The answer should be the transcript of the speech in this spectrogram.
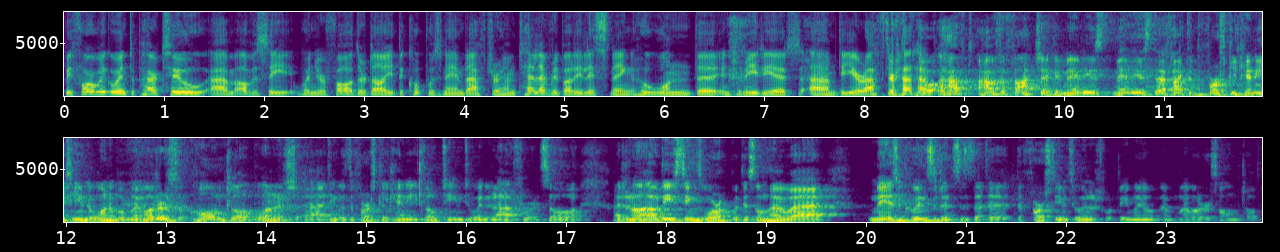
Before we go into part two, um, obviously, when your father died, the cup was named after him. Tell everybody listening who won the intermediate um, the year after that No, I happened. have to, I have to fact check it. Maybe it's maybe it's the fact that the first Kilkenny team that won it, but my mother's home club won it. Uh, I think it was the first Kilkenny club team to win it afterwards. So I don't know how these things work, but they somehow uh, amazing coincidences that the, the first team to win it would be my my mother's home club.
